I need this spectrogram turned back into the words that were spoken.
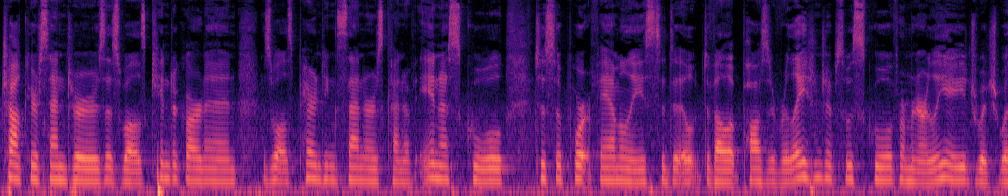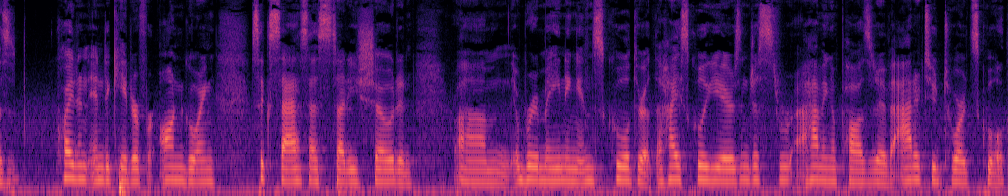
childcare centers as well as kindergarten, as well as parenting centers kind of in a school to support families to de- develop positive relationships with school from an early age, which was quite an indicator for ongoing success, as studies showed, and um, remaining in school throughout the high school years and just having a positive attitude towards school.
